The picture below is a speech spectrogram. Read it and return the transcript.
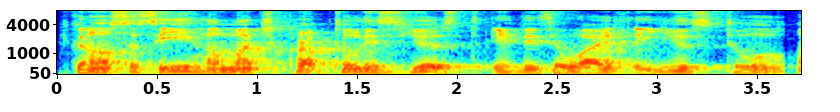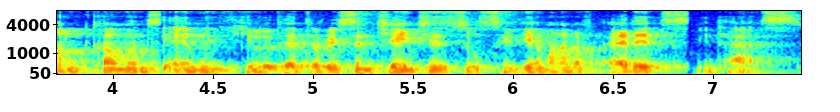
You can also see how much crop tool is used. It is a widely used tool on Commons, and if you look at the recent changes, you'll see the amount of edits it has.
